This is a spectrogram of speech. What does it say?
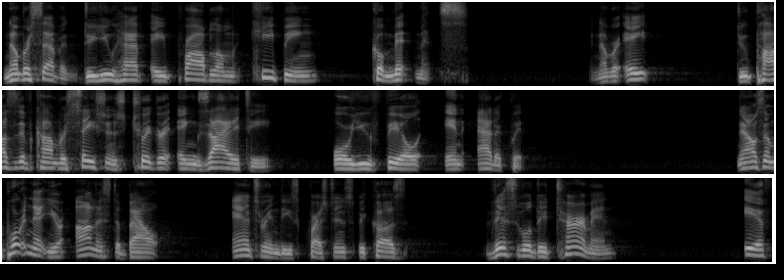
Number seven, do you have a problem keeping commitments? And number eight, do positive conversations trigger anxiety or you feel inadequate? Now, it's important that you're honest about answering these questions because this will determine if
